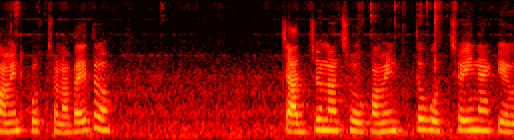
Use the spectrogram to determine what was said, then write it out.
কমেন্ট করছ না, তাই তো? চারজন আছো? কমেন্ট তো করছোই না কেউ।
